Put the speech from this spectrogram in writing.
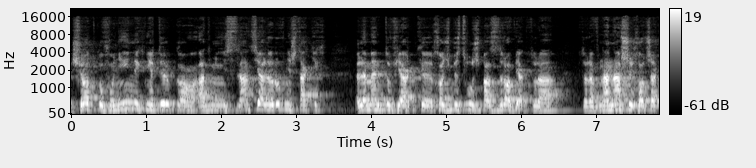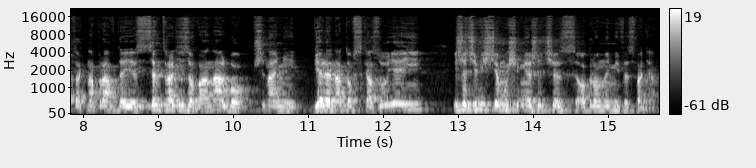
y, środków unijnych, nie tylko administracji, ale również takich elementów jak y, choćby służba zdrowia, która, która na naszych oczach tak naprawdę jest centralizowana, albo przynajmniej wiele na to wskazuje i, i rzeczywiście musi mierzyć się z ogromnymi wyzwaniami.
